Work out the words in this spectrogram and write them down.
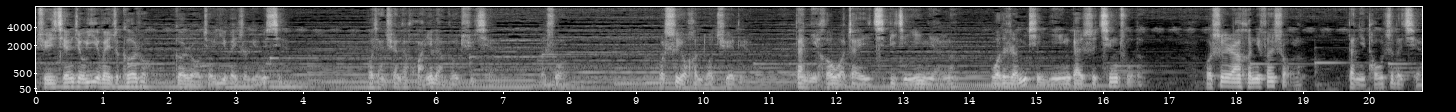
取钱就意味着割肉，割肉就意味着流血。我想劝他缓一两周取钱。我说，我是有很多缺点，但你和我在一起毕竟一年了，我的人品你应该是清楚的。我虽然和你分手了，但你投资的钱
